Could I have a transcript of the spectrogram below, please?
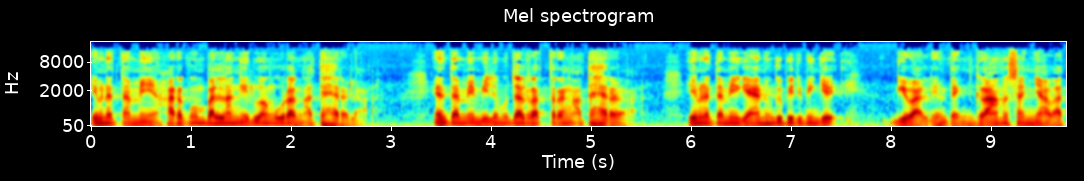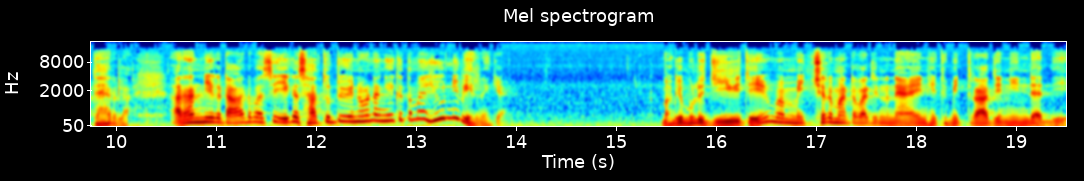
එහෙම නැත්නම් මේ හරකුම් බල්ලන් එළුවන් උරන් අතහැරලා එහෙනම් මේ මිල මුදල් රත්තරන් අතහැරලා. එහෙම නැත්නම් මේ ගෑනුන්ගේ පිරිමින්ගේ ගෙවල් එහෙම නැත්නම් ග්‍රාම සංඥාව අතහැරලා. අරණ්‍යයකට ආවට පස්සේ ඒක සතුටු වෙනවනම් ඒක තමයි ශූන්‍ය විහරණ කියන්නේ. මගේ මුළු ජීවිතේම මම මෙච්චර මට වටින නෑයින් හිත මිත්‍රාදීන් ඉඳද්දී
